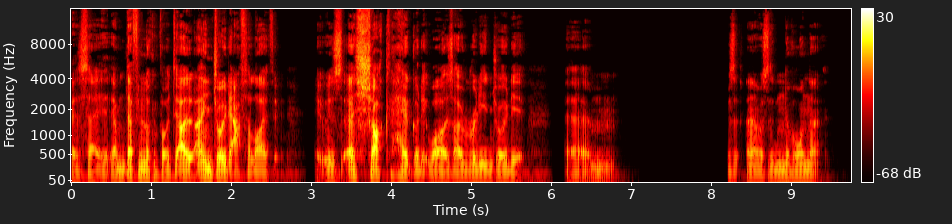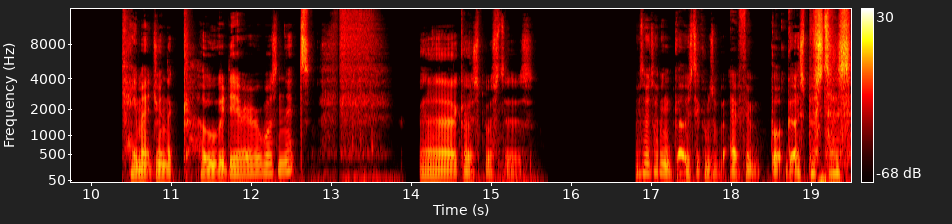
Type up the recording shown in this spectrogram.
as I say, I'm definitely looking forward to. it. I, I enjoyed Afterlife. It, it was a shock how good it was. I really enjoyed it. Um, was it, that was another one that came out during the COVID era, wasn't it? Uh, Ghostbusters. Every time I type in Ghost, it comes up with everything but Ghostbusters.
